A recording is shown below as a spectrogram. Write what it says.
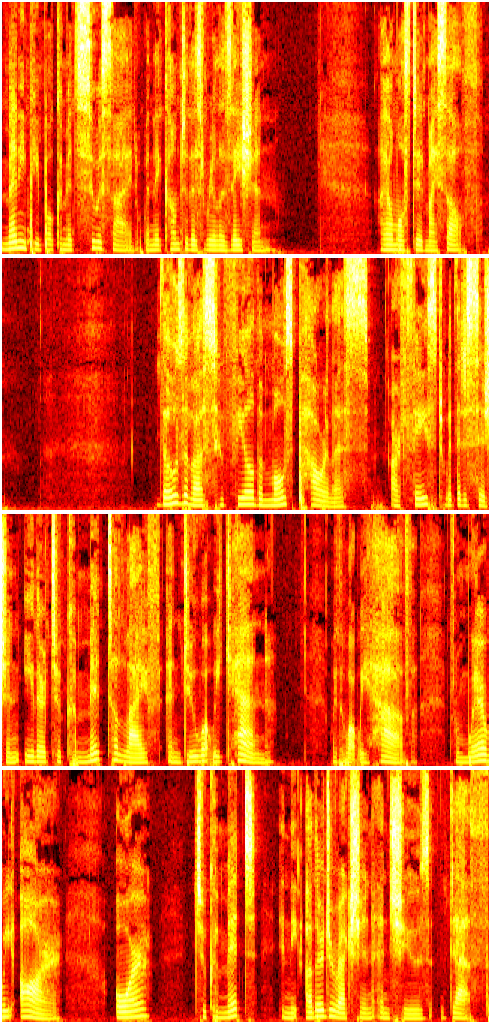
Many people commit suicide when they come to this realization. I almost did myself. Those of us who feel the most powerless are faced with the decision either to commit to life and do what we can with what we have from where we are or to commit in the other direction and choose death.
